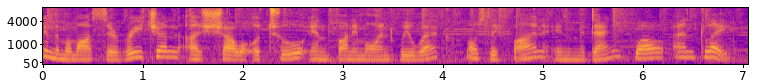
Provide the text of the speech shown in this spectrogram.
In the Momase region, a shower or two in Vanimo and Wewak, mostly fine in Madang, Wau and Lae.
